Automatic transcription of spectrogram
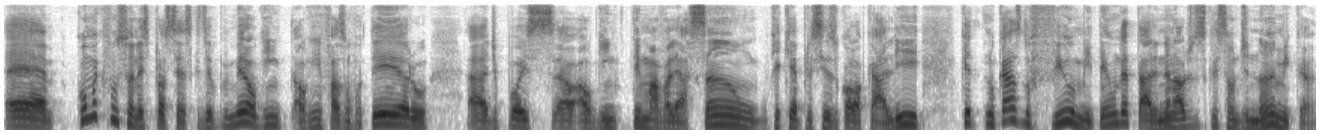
É, como é que funciona esse processo? Quer dizer, primeiro alguém, alguém faz um roteiro, ah, depois alguém tem uma avaliação, o que, que é preciso colocar ali. Porque no caso do filme tem um detalhe, né? Na audiodescrição dinâmica,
